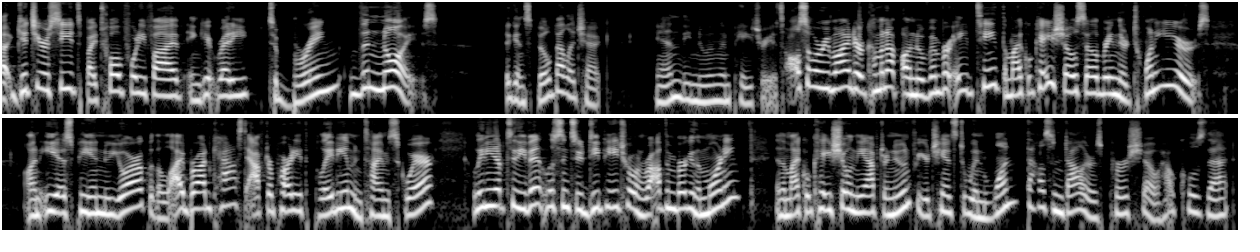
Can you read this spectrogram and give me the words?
uh, get to your seats by 12:45 and get ready to bring the noise against Bill Belichick and the New England Patriots. Also, a reminder coming up on November 18th, the Michael Kay Show celebrating their 20 years on ESPN New York with a live broadcast after party at the Palladium in Times Square. Leading up to the event, listen to DiPietro and Rothenberg in the morning and the Michael Kay Show in the afternoon for your chance to win $1,000 per show. How cool is that?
